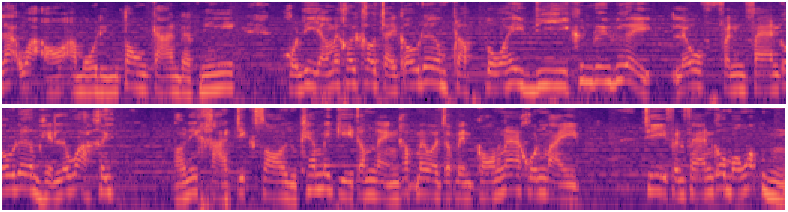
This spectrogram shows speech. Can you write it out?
แล้วว่าอ๋ออโมริมต้องการแบบนี้ คนที่ยังไม่ค่อยเข้าใจก็เริ่มปรับตัวให้ดีขึ้นเรื่อยๆ แล้วแฟนๆก็เริ่มเห็นแล้วว่าเฮ้ย ตอนนี้ขาดจิ๊กซออยู่แค่ไม่กี่ตำแหน่งครับไม่ว่าจะเป็นกองหน้าคนใหม่ ที่แฟนๆก็มองว่าอืม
